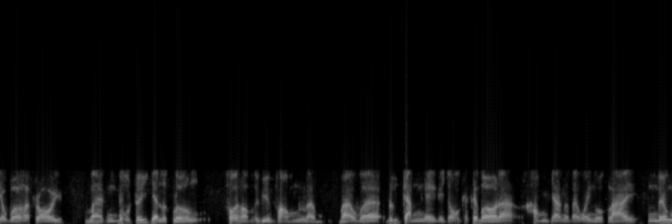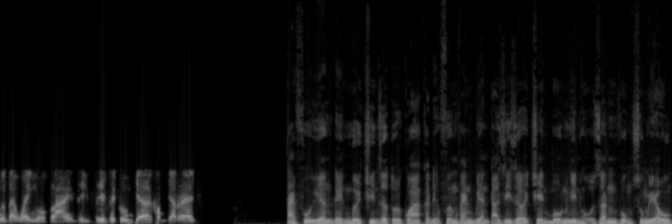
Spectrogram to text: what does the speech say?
vô bờ hết rồi, và cũng bố trí cho lực lượng phối hợp với biên phòng là bảo vệ đứng canh ngay cái chỗ các cái bờ đó không cho người ta quay ngược lại nếu người ta quay ngược lại thì thì phải cưỡng chế không cho ra Tại Phú Yên, đến 19 giờ tối qua, các địa phương ven biển đã di rời trên 4.000 hộ dân vùng sung yếu.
